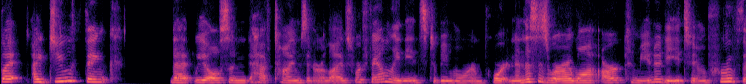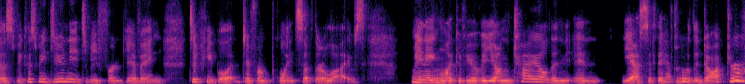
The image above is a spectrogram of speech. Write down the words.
but i do think that we also have times in our lives where family needs to be more important. And this is where I want our community to improve this because we do need to be forgiving to people at different points of their lives. Meaning, like if you have a young child and, and yes, if they have to go to the doctor,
